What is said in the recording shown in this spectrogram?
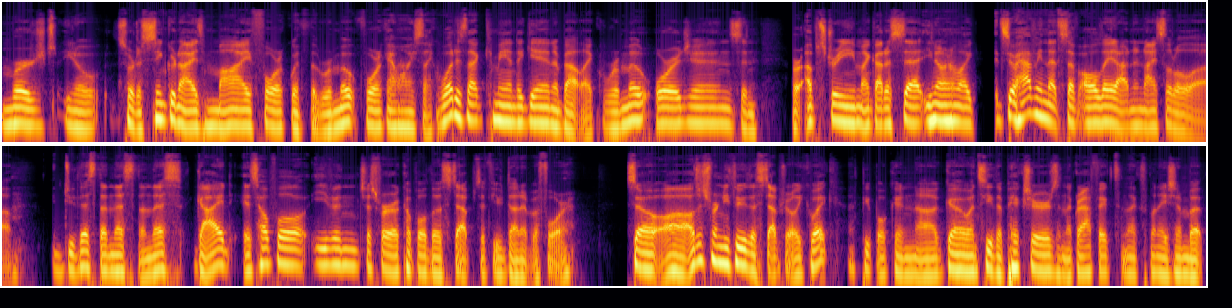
merged, you know, sort of synchronize my fork with the remote fork. I'm always like, what is that command again about like remote origins and or upstream? I got to set, you know, I'm like, so having that stuff all laid out in a nice little, uh, do this, then this, then this guide is helpful, even just for a couple of those steps if you've done it before. So uh, I'll just run you through the steps really quick. People can uh, go and see the pictures and the graphics and the explanation. But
